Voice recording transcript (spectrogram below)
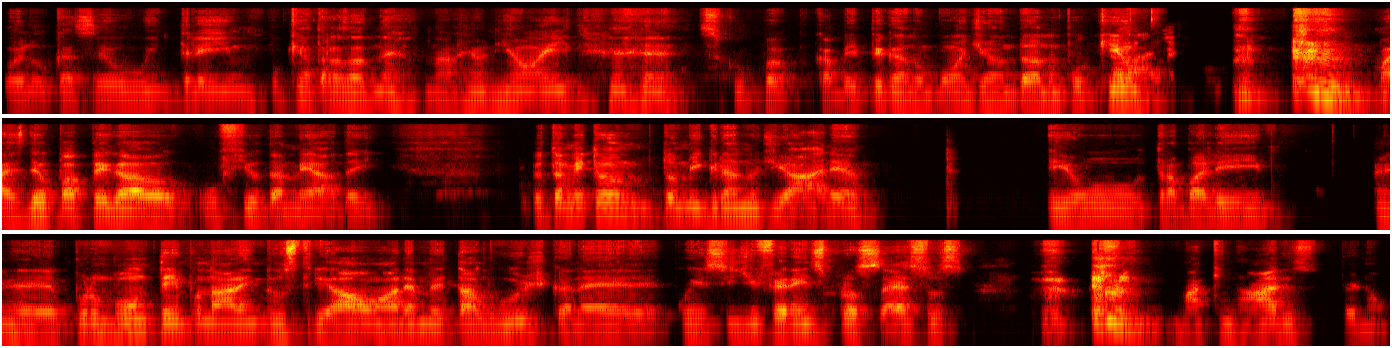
Oi, Lucas. Eu entrei um pouquinho atrasado né, na reunião aí. Desculpa, acabei pegando um bonde andando um pouquinho, mas deu para pegar o, fio da meada aí. Eu também estou migrando de área. Eu trabalhei é, por um bom tempo na área industrial, na área metalúrgica, né? Conheci diferentes processos, maquinários, perdão.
